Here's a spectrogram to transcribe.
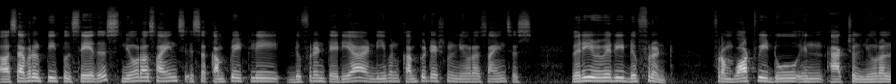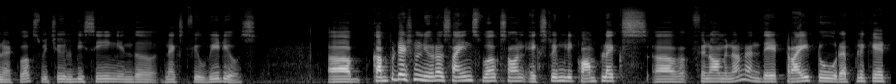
Uh, several people say this neuroscience is a completely different area and even computational neuroscience is very very different from what we do in actual neural networks which you will be seeing in the next few videos. Uh, computational neuroscience works on extremely complex uh, phenomenon and they try to replicate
